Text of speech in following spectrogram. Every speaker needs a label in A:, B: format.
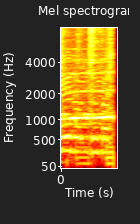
A: Radhe Ranjana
